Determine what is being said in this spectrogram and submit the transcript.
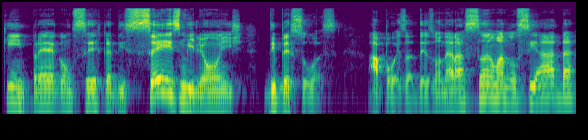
que empregam cerca de 6 milhões de pessoas. Após a desoneração anunciada,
